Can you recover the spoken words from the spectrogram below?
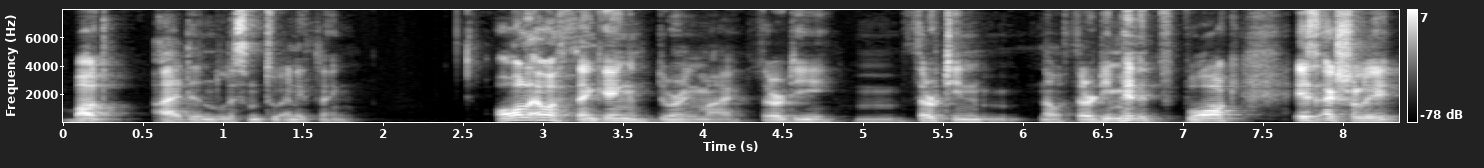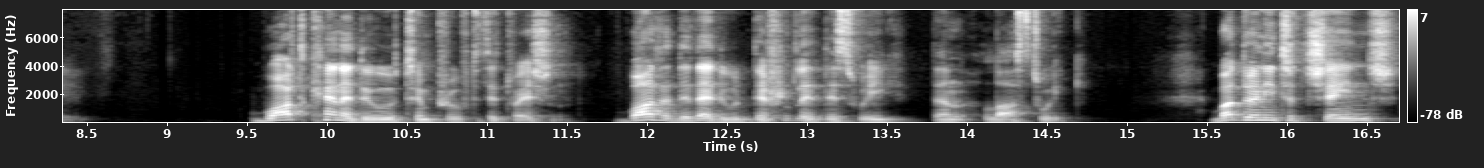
but I didn't listen to anything. All I was thinking during my 30, mm, 13, no, 30 minute walk is actually what can I do to improve the situation? What did I do differently this week than last week? What do I need to change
